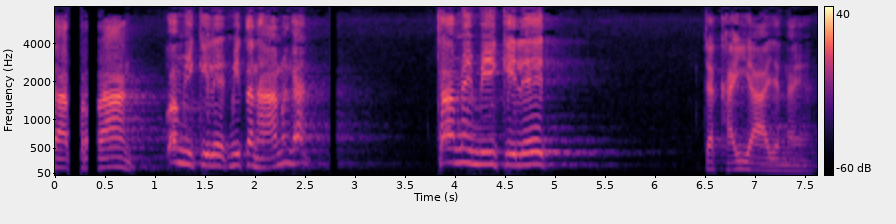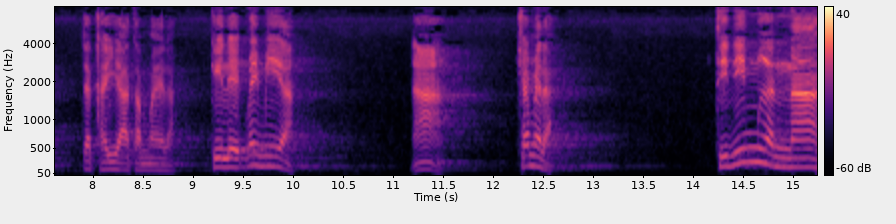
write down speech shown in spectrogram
ตาราง ก็มีกิเลสมีตัณหาเหมือนกัน ถ้าไม่มีกิเลสจะขายยายังไง จะขายยาทำไมล่ะ กิเลสไม่มีอะอ่าใช่ไหมล่ะ ทีนี้เมื่อนาง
